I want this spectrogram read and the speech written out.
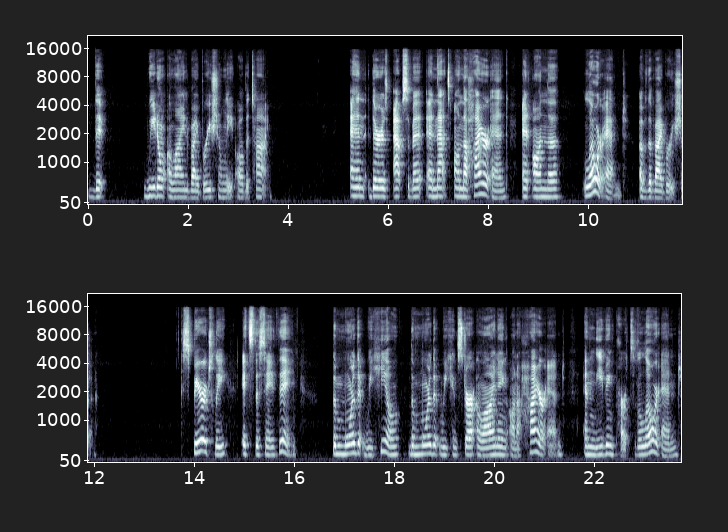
that we don't align vibrationally all the time. And there's absolute, and that's on the higher end and on the lower end of the vibration. Spiritually, it's the same thing. The more that we heal, the more that we can start aligning on a higher end and leaving parts of the lower end.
